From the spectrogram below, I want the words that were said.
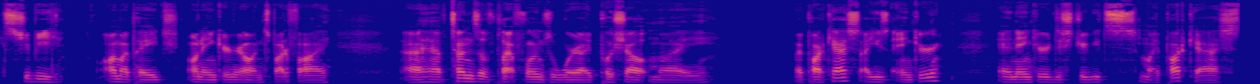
it should be on my page on Anchor on Spotify I have tons of platforms where I push out my my podcast. I use Anchor, and Anchor distributes my podcast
